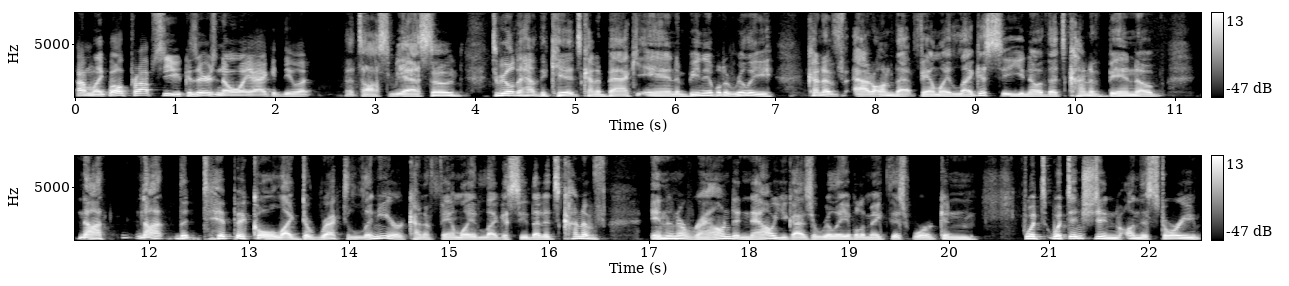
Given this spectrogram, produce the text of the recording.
I'm like, well, props to you because there's no way I could do it. That's awesome. Yeah. So to be able to have the kids kind of back in and being able to really kind of add on to that family legacy, you know, that's kind of been a not not the typical like direct linear kind of family legacy that it's kind of in and around and now you guys are really able to make this work and what's what's interesting on this story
